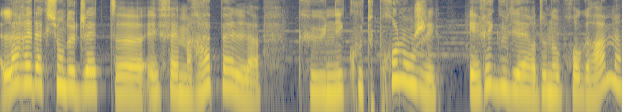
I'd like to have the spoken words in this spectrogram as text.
La rédaction de Jet euh, FM rappelle qu'une écoute prolongée et régulière de nos programmes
